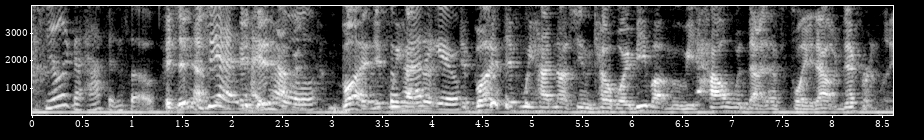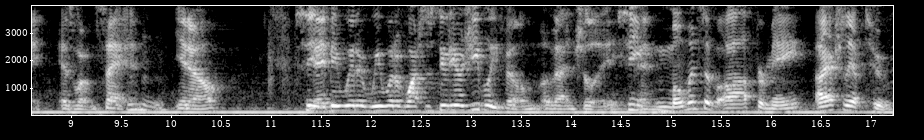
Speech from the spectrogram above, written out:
I feel like that happens though. It did happen. Yeah, in it high did school. happen. But I was if so we had mad not, you. but if we had not seen the Cowboy Bebop movie, how would that have played out differently? Is what I'm saying. Mm-hmm. You know. See, maybe we'd, we would have watched the Studio Ghibli film eventually. See, And- moments of awe for me, I actually have two.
